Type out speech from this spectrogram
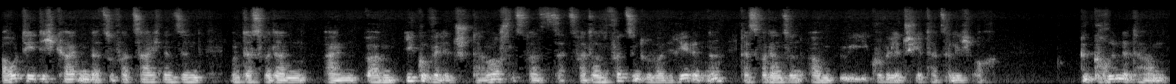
Bautätigkeiten dazu verzeichnen sind und dass wir dann ein Urban Eco Village, da haben wir auch schon seit 2014 drüber geredet, ne? dass wir dann so ein Urban Eco Village hier tatsächlich auch gegründet haben.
